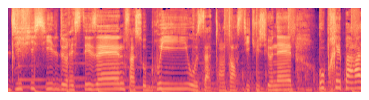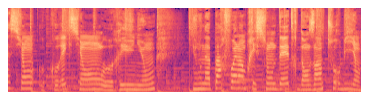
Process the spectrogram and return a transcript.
Difficile de rester zen face au bruit, aux attentes institutionnelles, aux préparations, aux corrections, aux réunions. Et on a parfois l'impression d'être dans un tourbillon.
